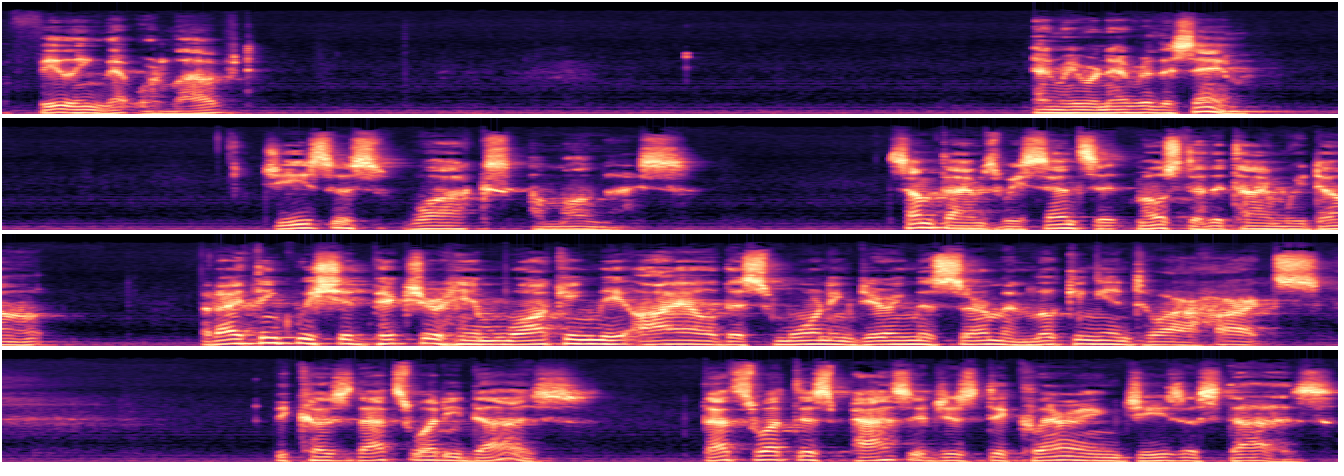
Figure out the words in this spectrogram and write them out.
a feeling that we're loved. And we were never the same. Jesus walks among us. Sometimes we sense it, most of the time we don't. But I think we should picture him walking the aisle this morning during the sermon, looking into our hearts, because that's what he does. That's what this passage is declaring Jesus does.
